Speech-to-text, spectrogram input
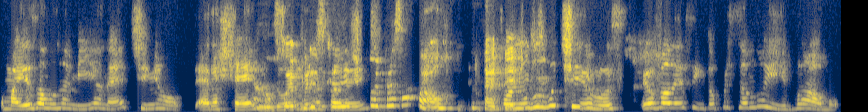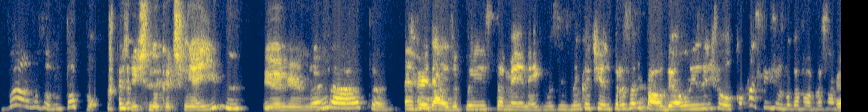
uma ex-aluna minha, né, tinha, era chefe. Não foi por isso que a gente foi para São Paulo. Foi um dos motivos. Eu falei assim, tô precisando ir, vamos, vamos, eu não topou. A gente nunca tinha ido, eu e minha irmã. Exato. É verdade, é por isso também, né, que vocês nunca tinham ido para São é. Paulo. Daí a Luísa, a gente falou, como assim vocês nunca foram para São é.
